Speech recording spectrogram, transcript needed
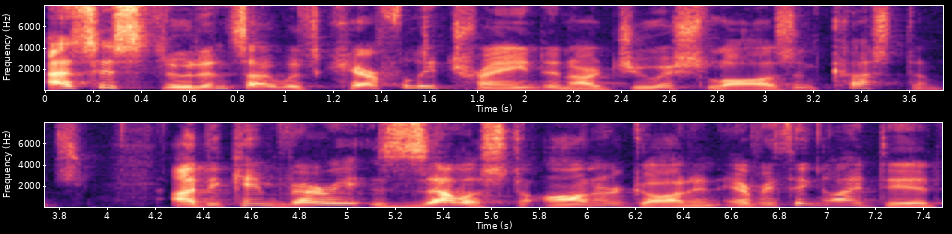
As his students, I was carefully trained in our Jewish laws and customs. I became very zealous to honor God in everything I did,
